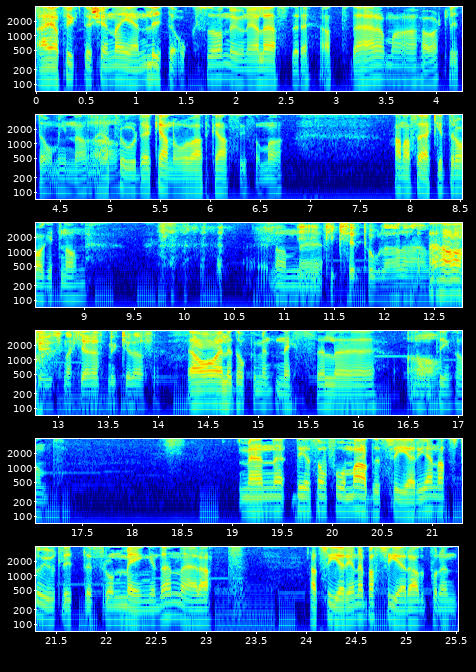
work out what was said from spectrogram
Nej, jag tyckte känna igen lite också nu när jag läste det. Att det här har man hört lite om innan. Ja. jag tror det kan nog vara Gassi som har... Han har säkert dragit någon... någon I eh, pixelpolarna. Han Ja. brukar ju snacka rätt mycket där så. ja, eller Dokument NES eller Ja. någonting sånt. Men det som får Madde-serien att stå ut lite från mängden är att, att serien är baserad på den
